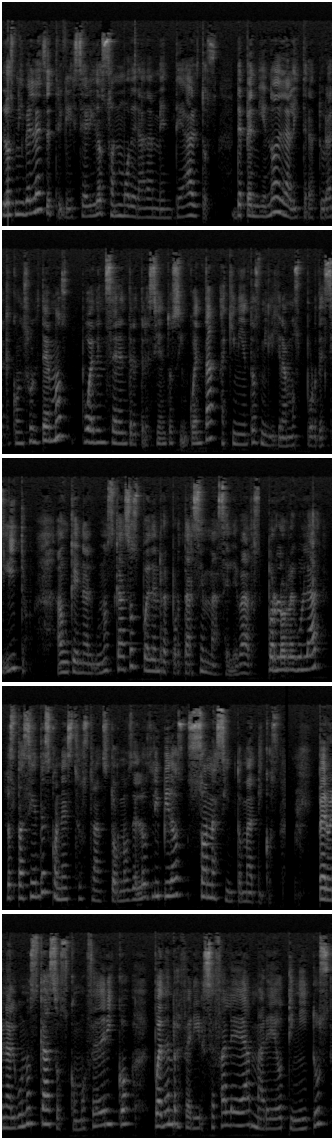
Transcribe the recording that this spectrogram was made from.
los niveles de triglicéridos son moderadamente altos. Dependiendo de la literatura que consultemos, pueden ser entre 350 a 500 miligramos por decilitro, aunque en algunos casos pueden reportarse más elevados. Por lo regular, los pacientes con estos trastornos de los lípidos son asintomáticos, pero en algunos casos, como Federico, pueden referir cefalea, mareo, tinnitus,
